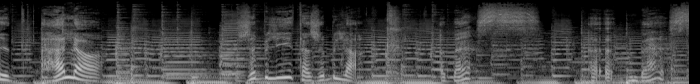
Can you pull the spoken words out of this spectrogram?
جديد. هلا. جبلي تجبلك. بس. بس.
